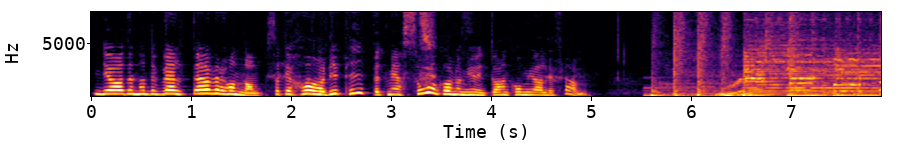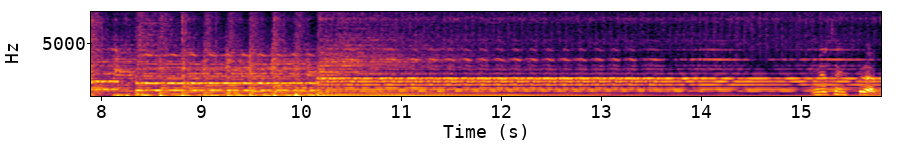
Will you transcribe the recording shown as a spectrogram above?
Ja, den hade vält över honom så att jag hörde ju pipet men jag såg honom ju inte och han kom ju aldrig fram. Men jag tänkte på det här,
